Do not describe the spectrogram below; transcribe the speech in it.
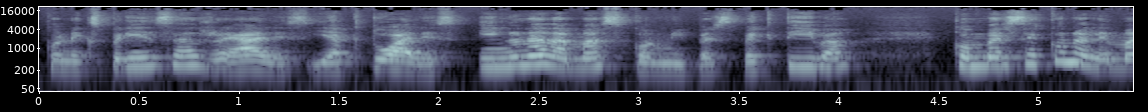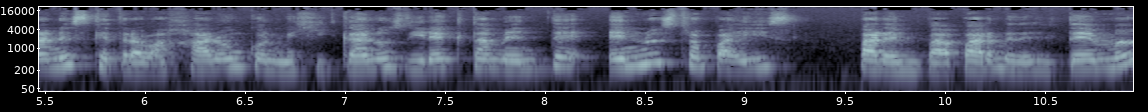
con experiencias reales y actuales y no nada más con mi perspectiva, conversé con alemanes que trabajaron con mexicanos directamente en nuestro país para empaparme del tema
